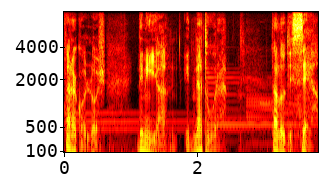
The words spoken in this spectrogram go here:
Wara kollox, din hija id-natura tal-Odissea.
